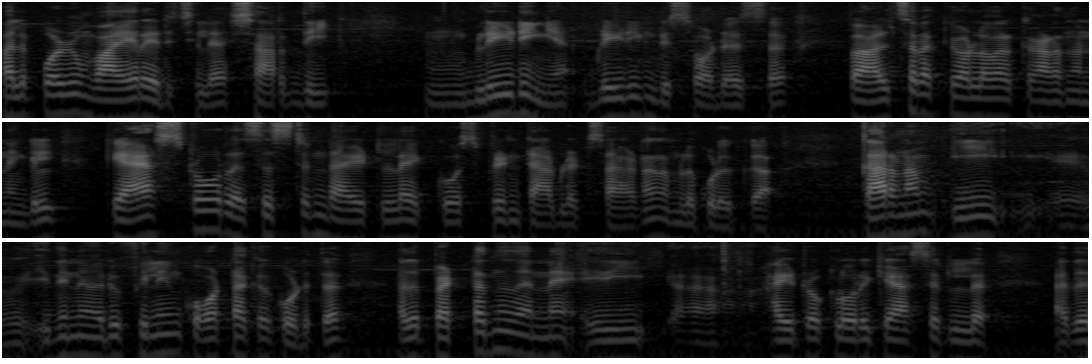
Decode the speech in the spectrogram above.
പലപ്പോഴും വയറെരിച്ചിൽ ഛർദി ബ്ലീഡിങ് ബ്ലീഡിങ് ഡിസോർഡേഴ്സ് ഇപ്പോൾ അൾസറൊക്കെ ഉള്ളവർക്കാണെന്നുണ്ടെങ്കിൽ ഗ്യാസ്ട്രോ റെസിസ്റ്റന്റ് ആയിട്ടുള്ള എക്കോസ്പ്രിൻ ടാബ്ലറ്റ്സ് ആണ് നമ്മൾ കൊടുക്കുക. കാരണം ഈ ഇതിനൊരു ഇതിന് ഒരു ഫിലിം കോട്ടൊക്കെ കൊടുത്ത് അത് പെട്ടെന്ന് തന്നെ ഈ ഹൈഡ്രോക്ലോറിക് ആസിഡിൽ അത്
